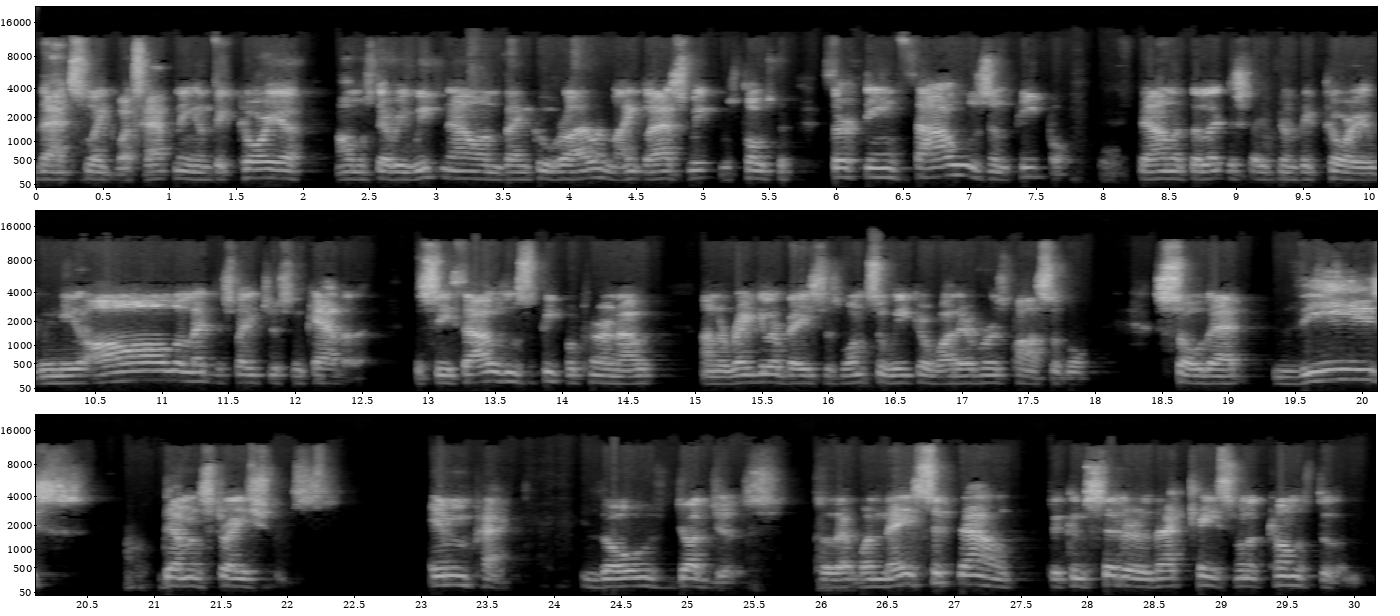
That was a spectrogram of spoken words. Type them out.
That's like what's happening in Victoria almost every week now on Vancouver Island. Like last week was close to 13,000 people down at the legislature in Victoria. We need all the legislatures in Canada to see thousands of people turn out on a regular basis, once a week or whatever is possible, so that these demonstrations impact those judges so that when they sit down to consider that case when it comes to them,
